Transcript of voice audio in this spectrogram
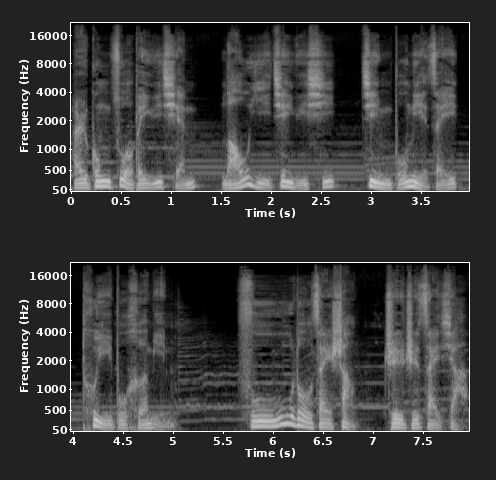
而公坐备于前，劳役兼于西，进不灭贼，退不和民。夫屋漏在上，知之在下，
